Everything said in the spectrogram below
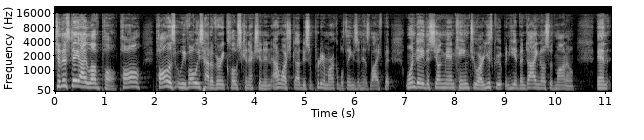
To this day, I love Paul. Paul, Paul is, we've always had a very close connection, and I watched God do some pretty remarkable things in his life. But one day, this young man came to our youth group, and he had been diagnosed with mono. And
